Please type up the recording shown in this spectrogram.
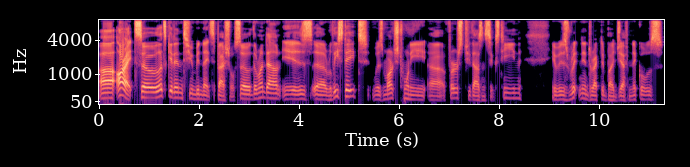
Uh, all right, so let's get into Midnight Special. So the rundown is uh, release date was March twenty first, two thousand sixteen. It was written and directed by Jeff Nichols.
